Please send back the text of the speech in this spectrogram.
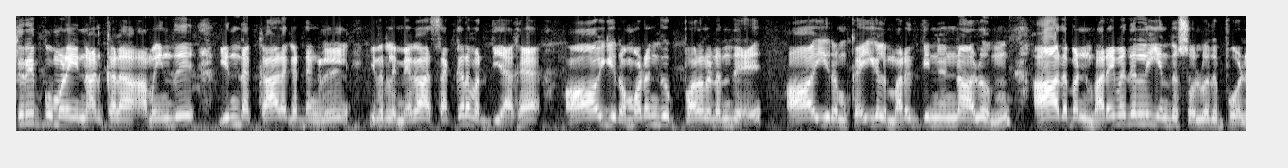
திருப்புமுனை நாட்களாக அமைந்து இந்த காலகட்டங்களில் இவர்களை மெகா சக்கரவர்த்தியாக ஆயிரம் மடங்கு பலனடைந்து ஆயிரம் கைகள் மறைத்து நின்னாலும் ஆதவன் மறைவதில்லை என்று சொல்வது போல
